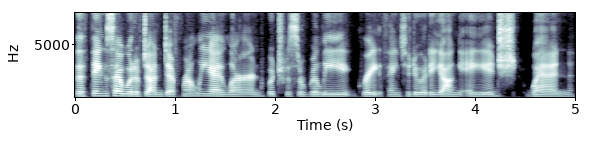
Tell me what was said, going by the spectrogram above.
the things I would have done differently. I learned, which was a really great thing to do at a young age when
